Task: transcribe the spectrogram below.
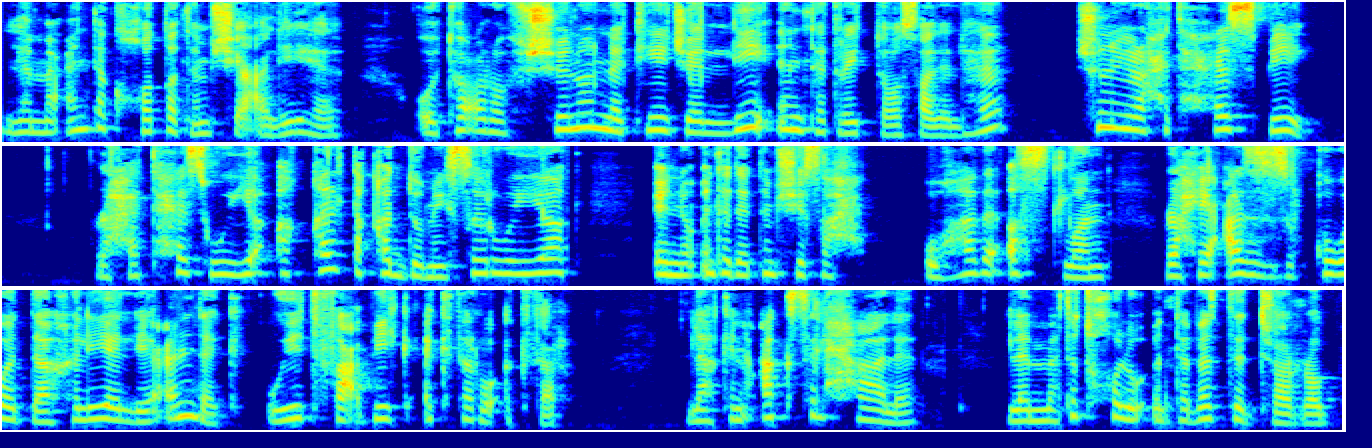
لما عندك خطة تمشي عليها وتعرف شنو النتيجة اللي أنت تريد توصل لها شنو اللي راح تحس بيه؟ راح تحس ويا أقل تقدم يصير وياك إنه أنت دا تمشي صح وهذا أصلا راح يعزز القوة الداخلية اللي عندك ويدفع بيك أكثر وأكثر. لكن عكس الحالة لما تدخل وأنت بس تجرب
